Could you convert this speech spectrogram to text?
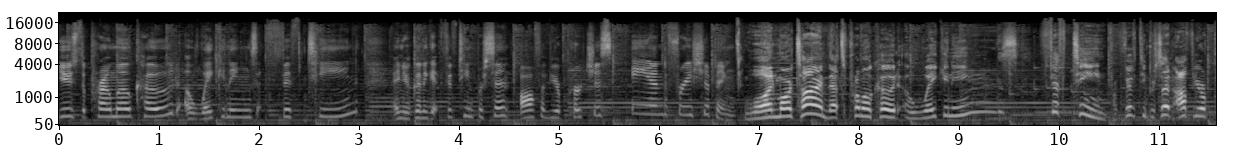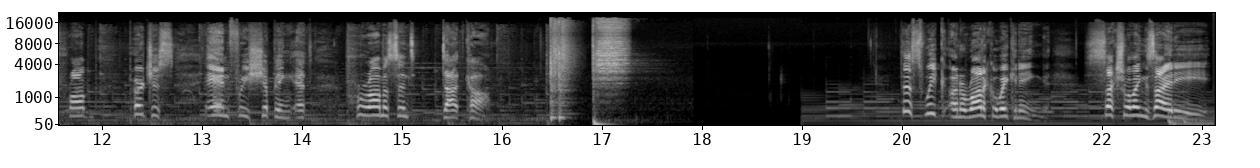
Use the promo code Awakenings15 and you're going to get 15% off of your purchase and free shipping. One more time, that's promo code Awakenings15 for 50% off your purchase and free shipping at promescent.com. This week on Erotic Awakening, sexual anxiety,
